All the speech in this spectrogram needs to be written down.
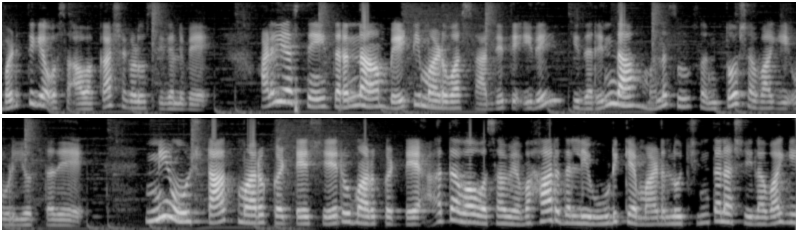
ಬಡ್ತಿಗೆ ಹೊಸ ಅವಕಾಶಗಳು ಸಿಗಲಿವೆ. ಹಳೆಯ ಸ್ನೇಹಿತರನ್ನ ಭೇಟಿ ಮಾಡುವ ಸಾಧ್ಯತೆ ಇದೆ. ಇದರಿಂದ ಮನಸ್ಸು ಸಂತೋಷವಾಗಿ ಉಳಿಯುತ್ತದೆ. ನೀವು ಸ್ಟಾಕ್ ಮಾರುಕಟ್ಟೆ, ಷೇರು ಮಾರುಕಟ್ಟೆ ಅಥವಾ ಹೊಸ ವ್ಯವಹಾರದಲ್ಲಿ ಹೂಡಿಕೆ ಮಾಡಲು ಚಿಂತನಶೀಲವಾಗಿ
